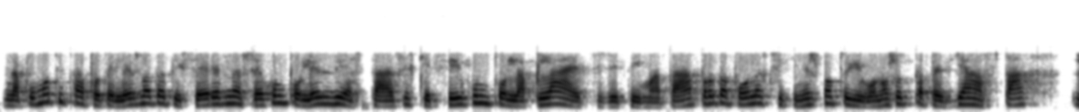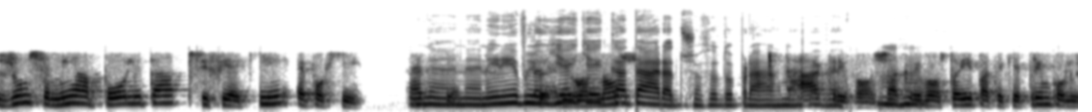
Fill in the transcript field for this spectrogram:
Να πούμε ότι τα αποτελέσματα της έρευνας έχουν πολλές διαστάσεις και θίγουν πολλαπλά έτσι ζητήματα. Πρώτα απ' όλα ξεκινήσουμε από το γεγονός ότι τα παιδιά αυτά ζουν σε μια απόλυτα ψηφιακή εποχή. Ναι, ναι, ναι, είναι η ευλογία και η κατάρα τους αυτό το πράγμα. Ακριβώς, ακριβώς. Το είπατε και πριν πολύ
